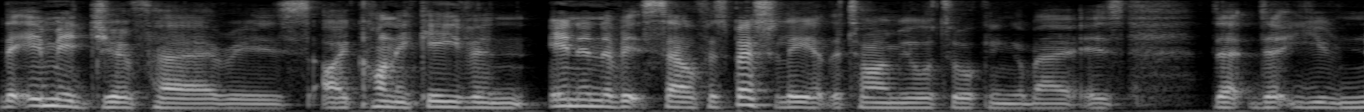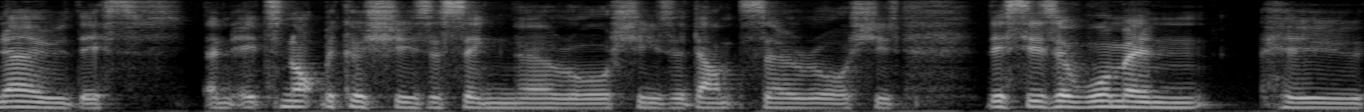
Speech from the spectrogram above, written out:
The image of her is iconic, even in and of itself, especially at the time you're talking about, is that that you know this, and it's not because she's a singer or she's a dancer or she's. This is a woman who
